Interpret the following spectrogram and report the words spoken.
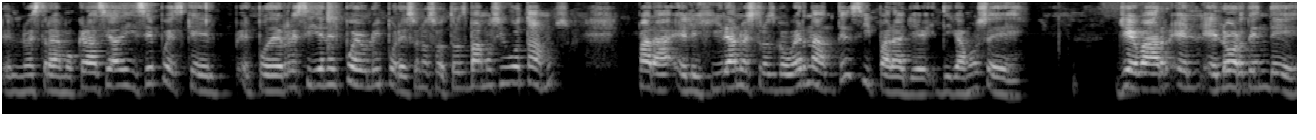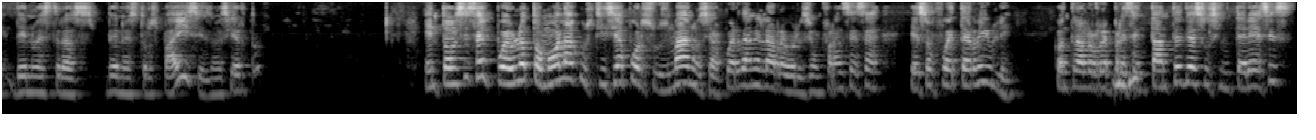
Nuestra democracia dice pues que el, el, poder reside en el pueblo y por eso nosotros vamos y votamos para elegir a nuestros gobernantes y para, digamos, eh, llevar el, orden de, nuestras, de nuestros países, ¿no es cierto? Entonces el pueblo tomó la justicia por sus manos, ¿se acuerdan en la Revolución Francesa? Eso fue terrible, contra los representantes de sus intereses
